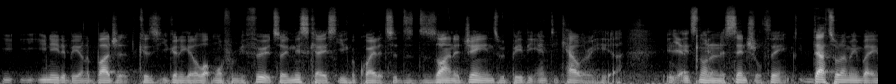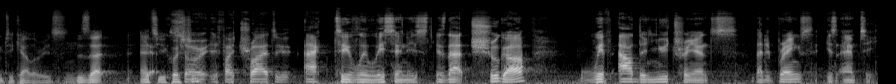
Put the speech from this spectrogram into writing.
you, you, need to be on a budget because you're going to get a lot more from your food. So in this case, you can equate it to designer jeans would be the empty calorie here. It, yeah. It's not an essential thing. That's what I mean by empty calories. Mm. Does that answer yeah. your question? So if I try to actively listen, is is that sugar without the nutrients that it brings is empty?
